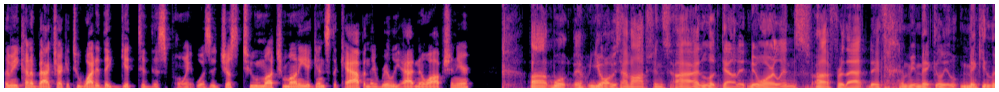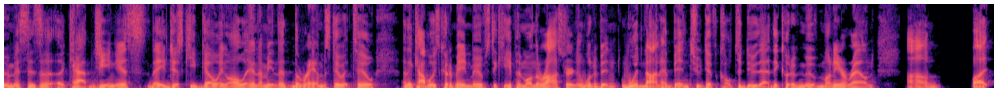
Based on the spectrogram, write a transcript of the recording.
Let me kind of backtrack it to why did they get to this point? Was it just too much money against the cap and they really had no option here? Uh, well, you always have options. I, I look down at New Orleans uh, for that. They, I mean, Mickey, Mickey Loomis is a, a, cap genius. They just keep going all in. I mean, the, the Rams do it too. And the Cowboys could have made moves to keep him on the roster, and it would have been would not have been too difficult to do that. They could have moved money around, um, but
